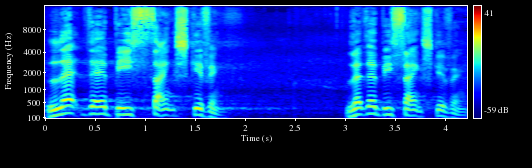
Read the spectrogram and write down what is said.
let there be thanksgiving. Let there be thanksgiving.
